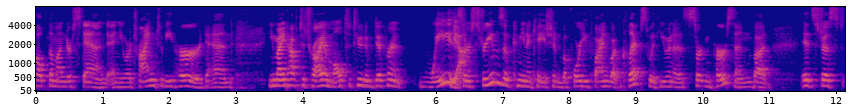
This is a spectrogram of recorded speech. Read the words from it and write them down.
help them understand and you are trying to be heard and you might have to try a multitude of different ways yeah. or streams of communication before you find what clicks with you and a certain person but it's just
